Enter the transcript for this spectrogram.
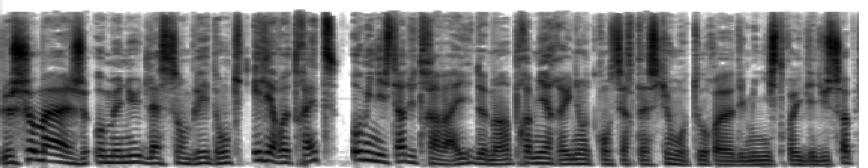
Le chômage au menu de l'Assemblée donc et les retraites au ministère du Travail. Demain, première réunion de concertation autour euh, du ministre Olivier Dussopt.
